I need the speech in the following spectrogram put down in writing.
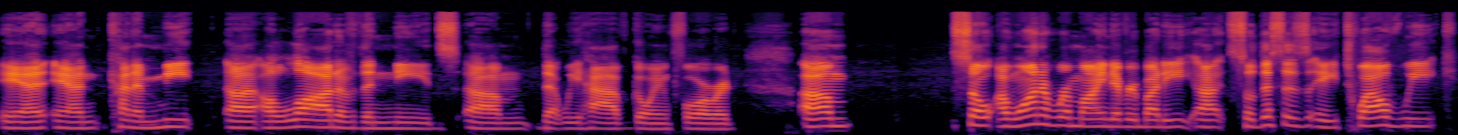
and and kind of meet uh, a lot of the needs um, that we have going forward. Um, so I want to remind everybody. Uh, so this is a 12 week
